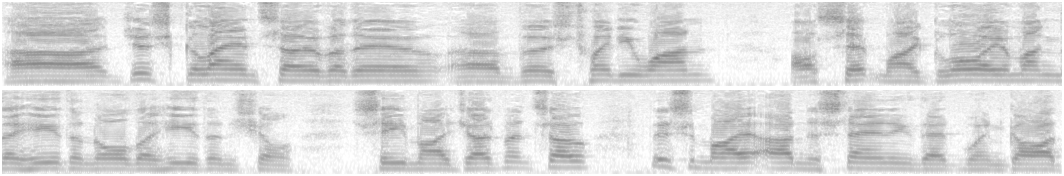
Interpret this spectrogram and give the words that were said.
Uh, just glance over there, uh, verse 21. I'll set my glory among the heathen, all the heathen shall see my judgment. So, this is my understanding that when God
